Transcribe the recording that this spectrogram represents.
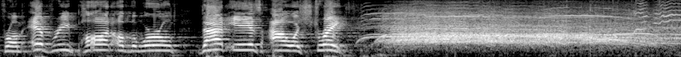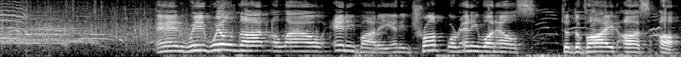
from every part of the world. That is our strength. And we will not allow anybody, any Trump or anyone else, to divide us up.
